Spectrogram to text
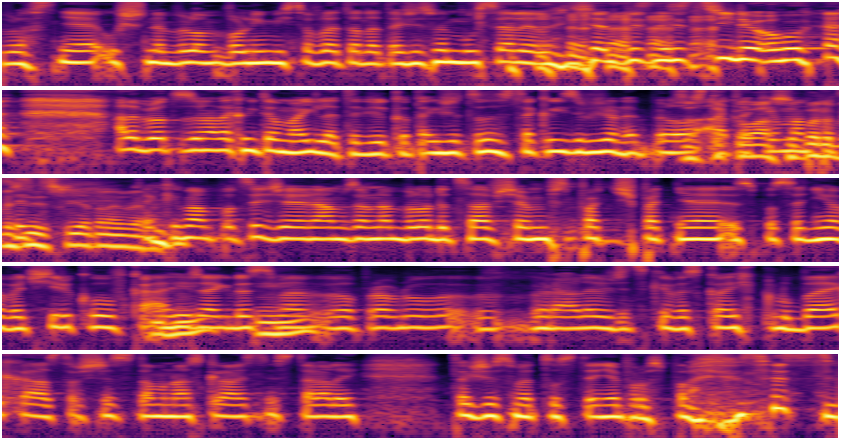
vlastně už nebylo volné místo v letadle, takže jsme museli letět business třídou. Ale bylo to zrovna takový to malý letadílko, takže to zase takový zružo nebylo. Zase a taky mám pocit, to nebyla. Taky mám pocit, že nám zrovna bylo docela všem špatně z posledního večírku v Káhyře, Mhm, kde jsme mhm. opravdu hráli vždycky ve skvělých klubech a strašně se tam o nás krásně starali, takže jsme to stejně prospali tu cestu.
